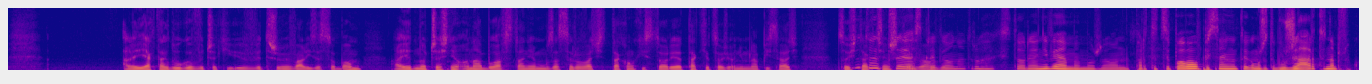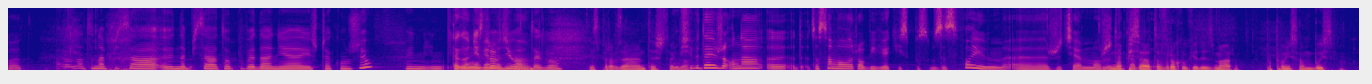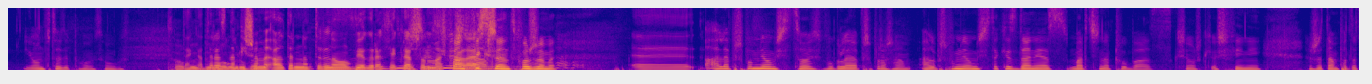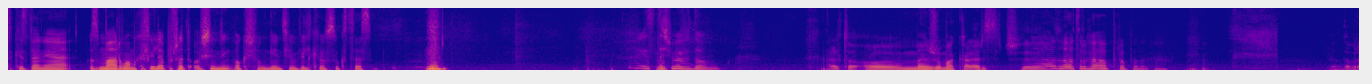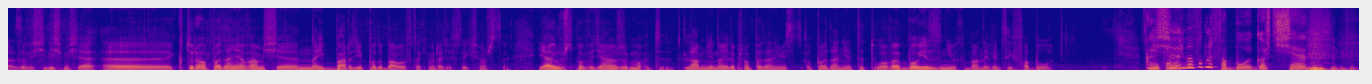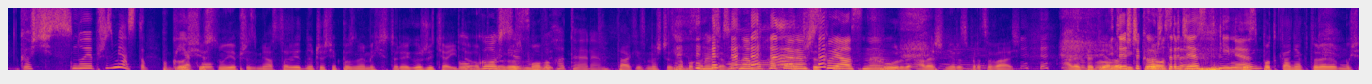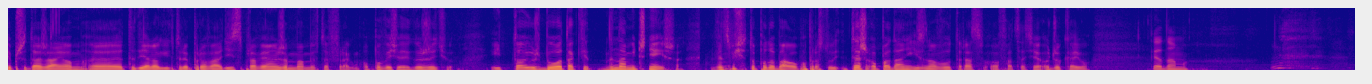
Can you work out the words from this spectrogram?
ale jak tak długo wyczeki- wytrzymywali ze sobą, a jednocześnie ona była w stanie mu zaserwować taką historię, takie coś o nim napisać, coś No tak to jest ciężkiego. przejaskrawiona trochę historia, nie wiemy, może on partycypował w pisaniu tego, może to był żart na przykład. Ale ona to napisała, y, napisała to opowiadanie jeszcze jak on żył? Nie, Tego nie wiemy sprawdziłam chyba. tego. Nie sprawdzałem też tego. Mi się wydaje, że ona y, to samo robi w jakiś sposób ze swoim y, życiem. Może Że taka- napisała to w roku, kiedy zmarł. Popełnił samobójstwo. I on wtedy popełnił samobójstwo. To Tak, by a teraz napiszemy grube. alternatywną biografię z- Carson McCullers. Fanfiction tworzymy. E, Ale przypomniało mi się coś, w ogóle, przepraszam, ale przypomniało mi się takie zdanie z Marcina Czuba z książki o świni, że tam pada takie zdanie, zmarłam chwilę przed osiągnię- osiągnięciem wielkiego sukcesu. Jesteśmy w domu. Ale to o mężu McCullers? Czy... No to trochę a propos tego. Dobra, zawiesiliśmy się. E, które opowiadania wam się najbardziej podobały w takim razie w tej książce? Ja już powiedziałem, że dla mnie najlepszym opowiadaniem jest opowiadanie tytułowe, bo jest w nim chyba najwięcej fabuły. Ale tam się- nie ma w ogóle fabuły. Gość się, gość snuje przez miasto po Gość się snuje przez miasto, ale jednocześnie poznajemy historię jego życia i te Bo op- gość jest rozmowy. bohaterem. Tak, jest mężczyzna bohaterem. Mężczyzna bohaterem, wszystko jasne. Kurde, ależ mnie rozpracowałaś. Ale te było- I dialogi, to jeszcze koło czterdziestki, nie? te spotkania, które mu się przydarzają, e, te dialogi, które prowadzi, sprawiają, że mamy w te frag- opowieść o jego życiu. I to już było takie dynamiczniejsze. Więc mi się to podobało po prostu. I też opadanie i znowu teraz o facecie, o jokeju. Wiadomo.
